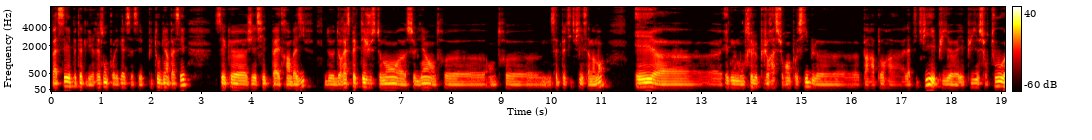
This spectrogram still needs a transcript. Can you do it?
passé, peut-être les raisons pour lesquelles ça s'est plutôt bien passé, c'est que j'ai essayé de pas être invasif, de, de respecter justement euh, ce lien entre euh, entre euh, cette petite fille et sa maman, et et de me montrer le plus rassurant possible par rapport à la petite fille, et puis et puis surtout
